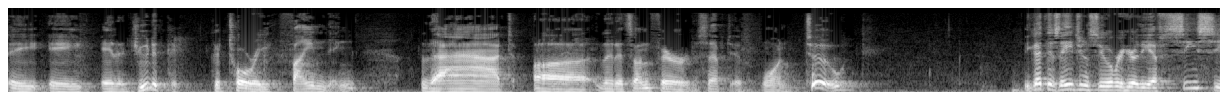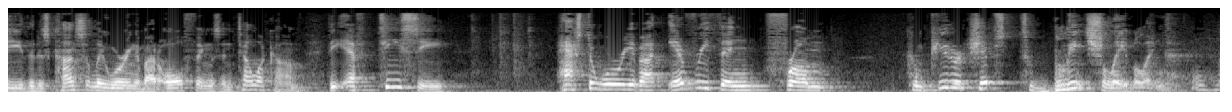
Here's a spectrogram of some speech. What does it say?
a, a, an adjudicate investigatory finding that, uh, that it's unfair or deceptive, one. Two, you got this agency over here, the FCC, that is constantly worrying about all things in telecom. The FTC has to worry about everything from computer chips to bleach labeling. Mm-hmm.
